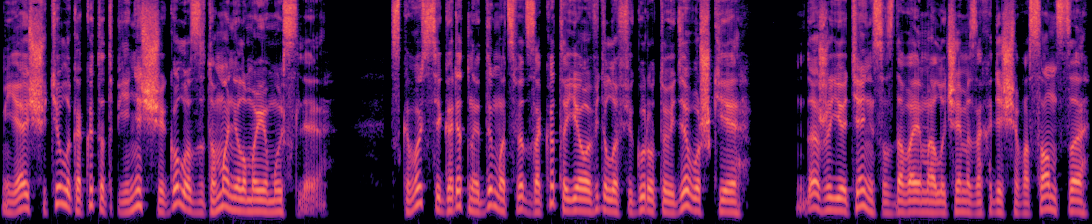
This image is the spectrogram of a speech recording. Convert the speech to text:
Я ощутила, как этот пьянящий голос затуманил мои мысли. Сквозь сигаретный дым и цвет заката я увидела фигуру той девушки, даже её тень, создаваемая лучами заходящего солнца,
